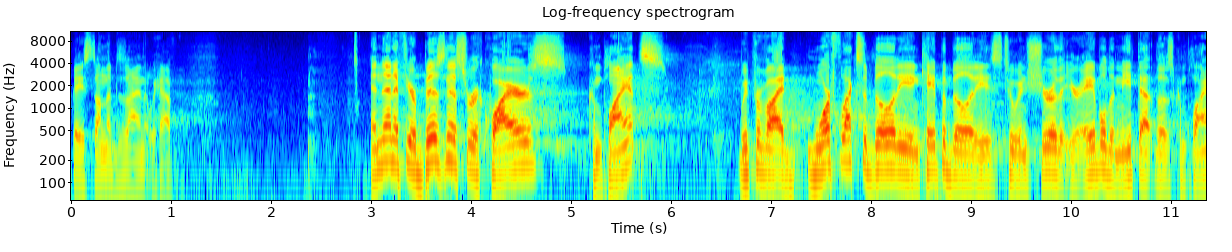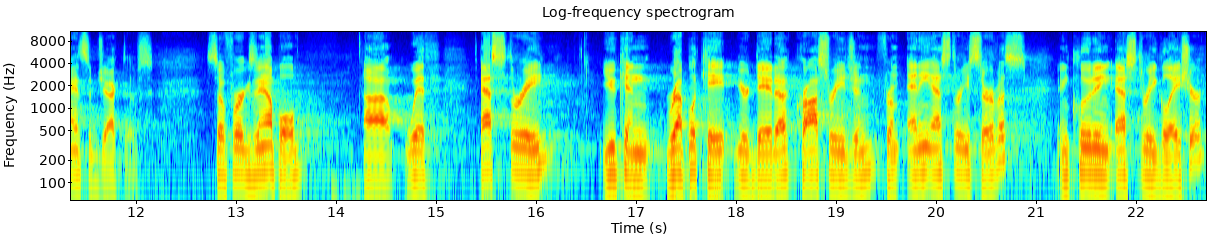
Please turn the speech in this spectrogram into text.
based on the design that we have. And then if your business requires compliance, we provide more flexibility and capabilities to ensure that you're able to meet that, those compliance objectives. So, for example, uh, with S3, you can replicate your data cross-region from any S3 service, including S3 Glacier.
